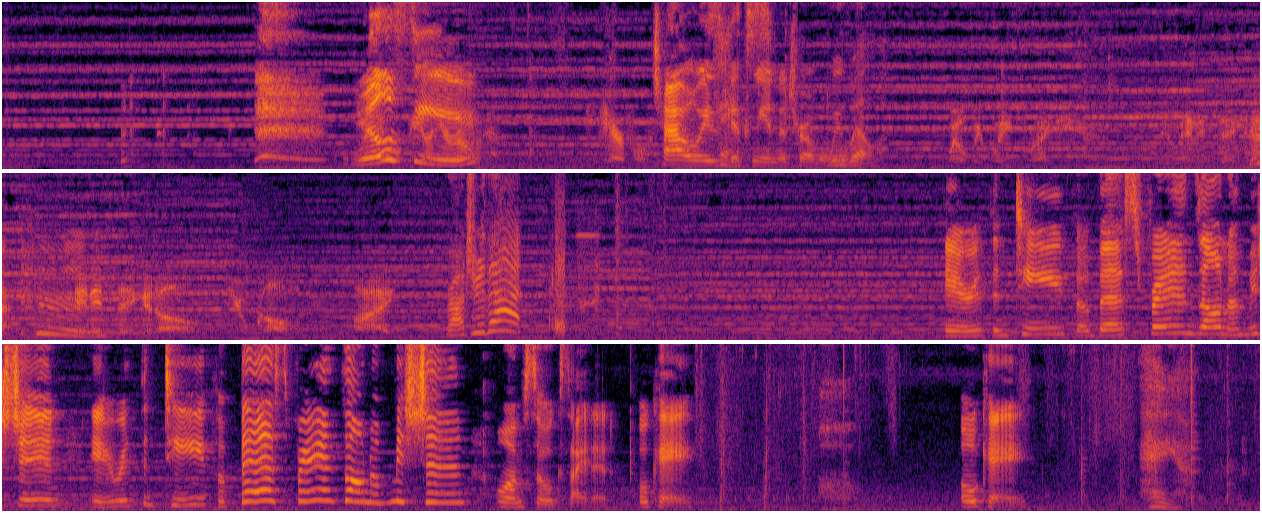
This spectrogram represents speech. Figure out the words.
we'll see. Be careful. Chat always gets me into trouble. We will. We'll be waiting right here. If anything happens, anything at all, you call us, all right? Roger that. Aerith and Tifa, best friends on a mission. Aerith and Tifa, best friends on a mission. Oh, I'm so excited. Okay. Okay. Hey,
